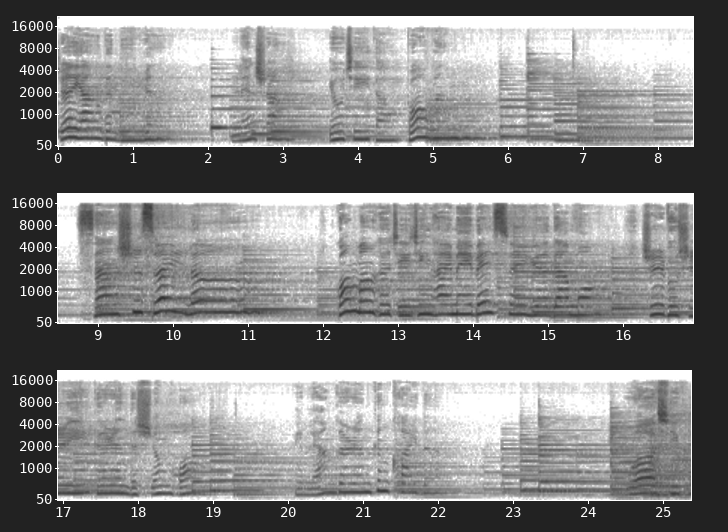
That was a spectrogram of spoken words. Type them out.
这样的女人，脸上有几道十岁了，光芒和激情还没被岁月打磨，是不是一个人的生活比两个人更快乐？我喜欢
